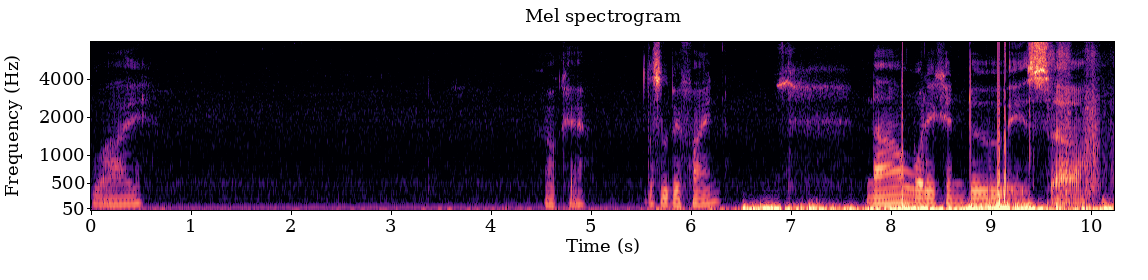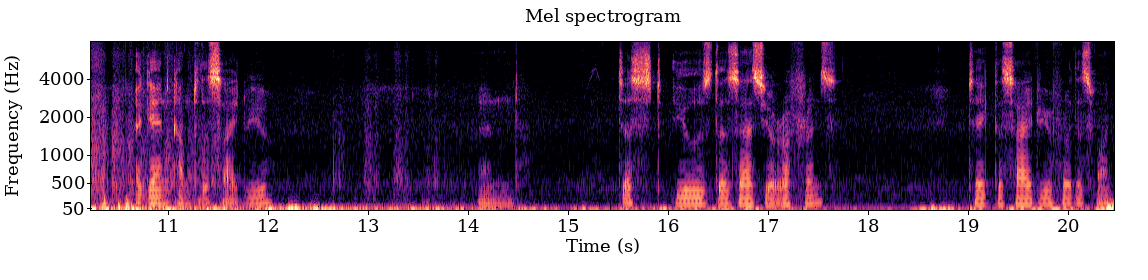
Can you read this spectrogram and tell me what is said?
Y okay. This will be fine. Now what you can do is uh, again come to the side view and just use this as your reference take the side view for this one.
